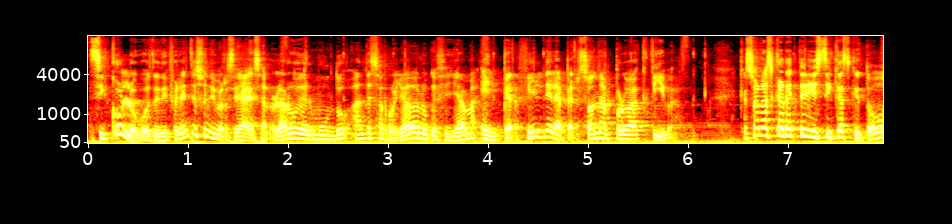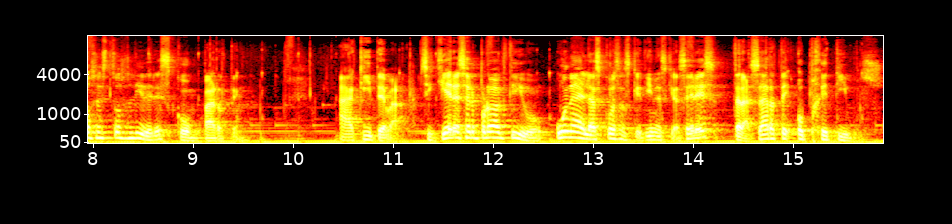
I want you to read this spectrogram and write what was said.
psicólogos de diferentes universidades a lo largo del mundo han desarrollado lo que se llama el perfil de la persona proactiva, que son las características que todos estos líderes comparten. Aquí te va. Si quieres ser proactivo, una de las cosas que tienes que hacer es trazarte objetivos.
